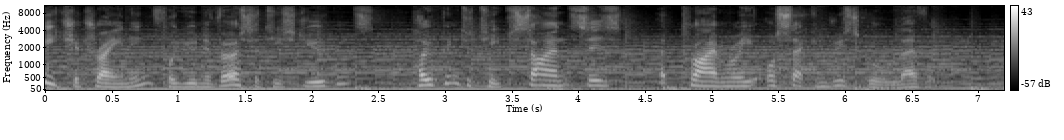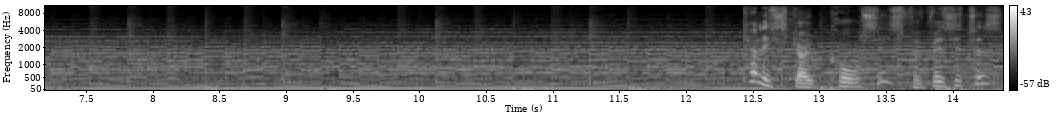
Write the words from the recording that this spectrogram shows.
teacher training for university students hoping to teach sciences at primary or secondary school level. Telescope courses for visitors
